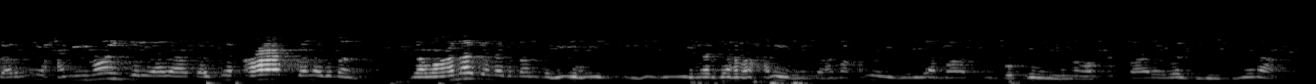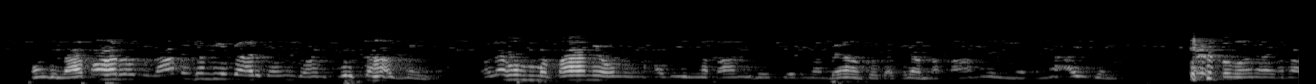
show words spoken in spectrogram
گرمی حمیمان کے آیا کیسے آگ کا نگبن جوانا کا نگبن بہی ہمیں مرجع ہما حمید ہے ہما حمید جریا ماسی بکری ہما کفارے والکی دینا ہوں لاپا رو لاپا جنبی کار کہیں جو ہم پوچھتا از میں ولهم مقامع من حديد مقام جو بیان کو کہ مقام من ايضا بمانا ہما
